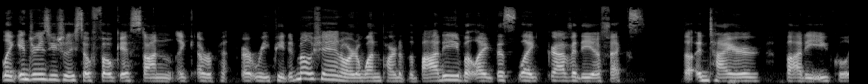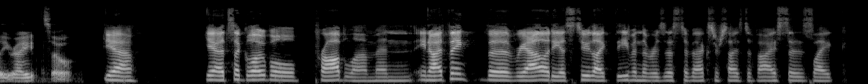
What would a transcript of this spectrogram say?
like injuries usually so focused on like a, rep- a repeated motion or to one part of the body but like this like gravity affects the entire body equally right so Yeah. Yeah, it's a global problem. And, you know, I think the reality is too, like even the resistive exercise devices, like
